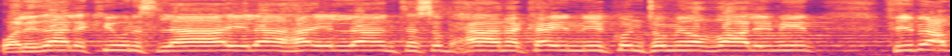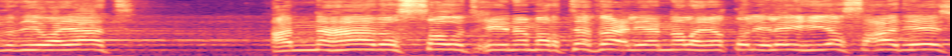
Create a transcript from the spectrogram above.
ولذلك يونس لا إله إلا أنت سبحانك إني كنت من الظالمين. في بعض الروايات أن هذا الصوت حينما ارتفع لأن الله يقول إليه يصعد إيش؟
